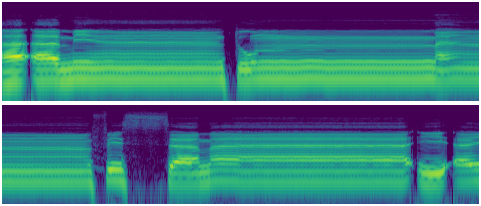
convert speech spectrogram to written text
أأمنتم من في السماء أن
